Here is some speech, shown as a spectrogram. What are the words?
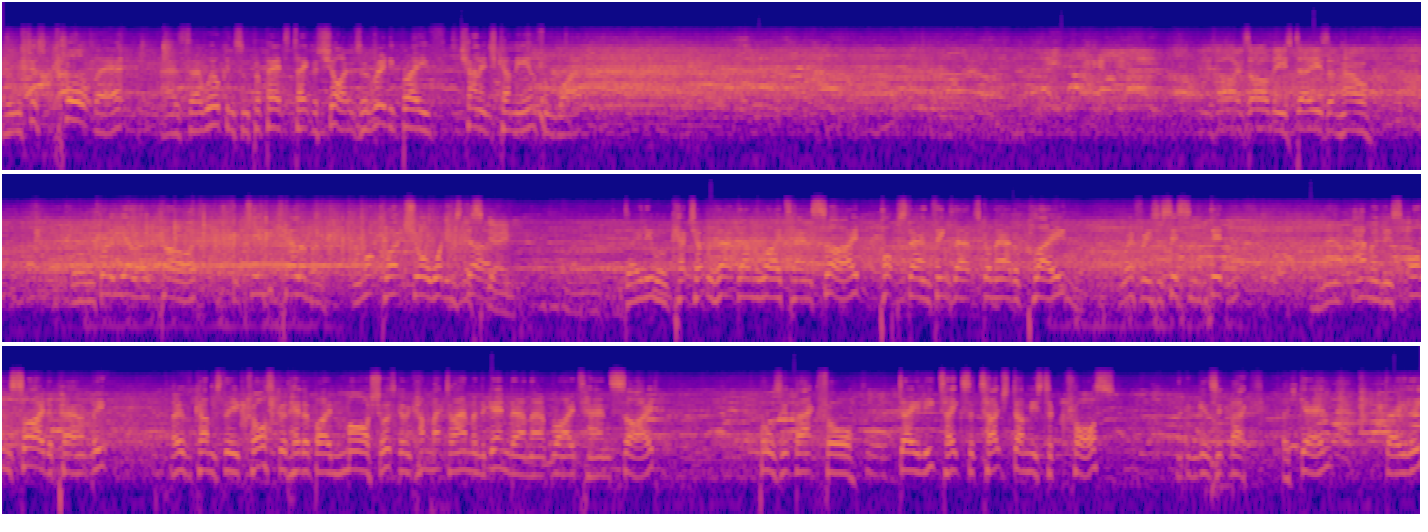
who was just caught there as uh, Wilkinson prepared to take the shot. It was a really brave challenge coming in from Wyatt. These lives are these days and how well, we've got a yellow card for Jim Kellerman. I'm not quite sure what he's this done. game. Daly will catch up with that down the right-hand side. Popstan thinks that's gone out of play. The referee's assistant didn't. And now Amond is onside, apparently. Over comes the cross, good header by Marshall. It's going to come back to Amond again down that right-hand side. Pulls it back for Daly, takes a touch, dummies to cross, and gives it back again. Daly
